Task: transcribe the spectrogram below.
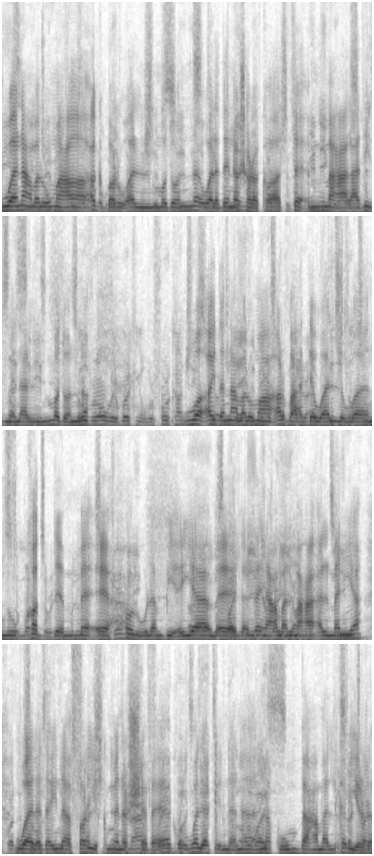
ونعمل مع أكبر المدن ولدينا شراكات مع العديد من المدن. وأيضا نعمل مع أربع دول ونقدم حلولا بيئية لدينا عمل مع ألمانيا ولدينا فريق من الشباب ولكننا نقوم بعمل كبير.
